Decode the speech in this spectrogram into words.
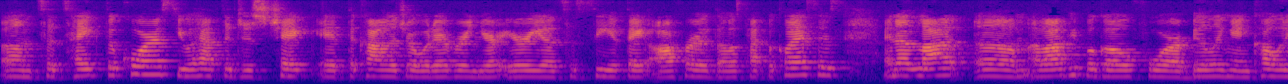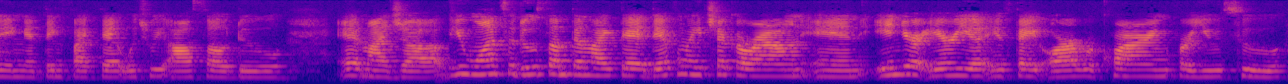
um, to take the course. You'll have to just check at the college or whatever in your area to see if they offer those type of classes. And a lot, um, a lot of people go for billing and coding and things like that, which we also do at my job. If you want to do something like that, definitely check around and in your area if they are requiring for you to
